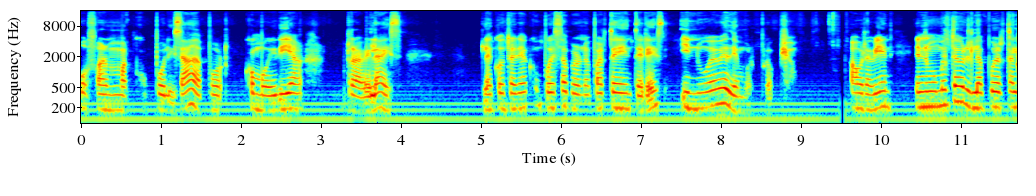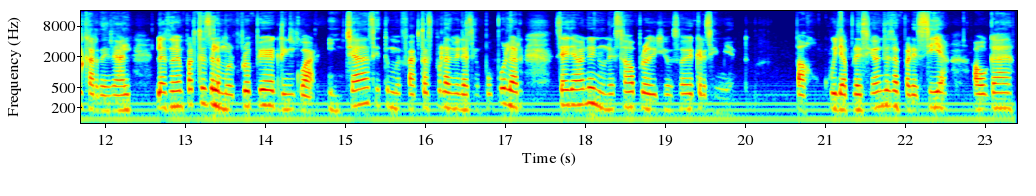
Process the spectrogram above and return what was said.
o farmacopolizada por, como diría Rabelais, la encontraría compuesta por una parte de interés y nueve de amor propio. Ahora bien, en el momento de abrir la puerta al cardenal, las nueve partes del amor propio de Gringoire, hinchadas y tumefactas por la admiración popular, se hallaban en un estado prodigioso de crecimiento, bajo cuya presión desaparecía, ahogada,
